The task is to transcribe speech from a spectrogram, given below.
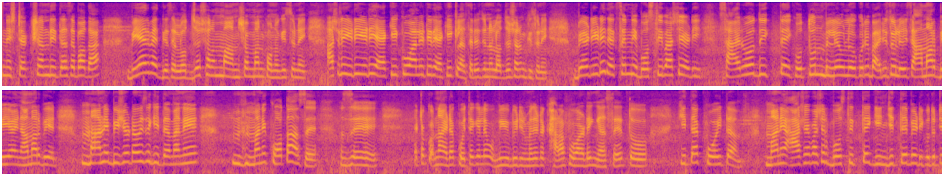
ইনস্ট্রাকশন দিতেছে বদা। বিয়ের বেদ গেছে, লজ্জা, শরম, মান সম্মান কোনো কিছু নেই। আসলে ইডি ইডি একই কোয়ালিটির একই ক্লাসের জন্য লজ্জা, শরম কিছু নেই। বেড ইডি দেখছেন নি, বস্তি বাসে এডি সাইরও দিকতেই কতুন লেউ লেউ করে বাইরে চলে এসেছে, আমার বেআইন আমার বেআইন মানে বিষয়টা হয়েছে কি তা মানে মানে কথা আছে যে একটা না, এটা কইতে গেলে ভিডিওর মধ্যে একটা খারাপ ওয়ার্ডিং আছে, তো কিতা কইতাম? মানে আশেপাশের বস্তিতে, গিঞ্জিতে বেডি কুতুটি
